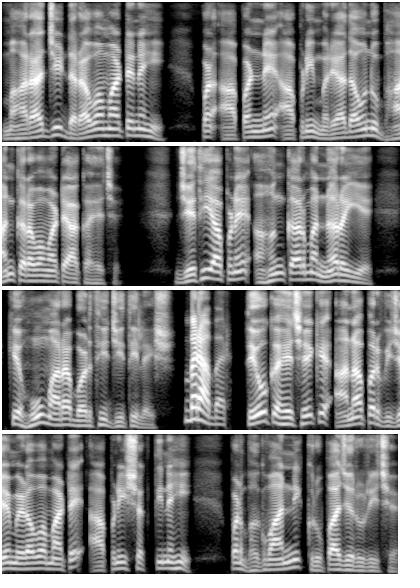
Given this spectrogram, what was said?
મહારાજજી ડરાવવા માટે નહીં પણ આપણને આપણી મર્યાદાઓનું ભાન કરાવવા માટે આ કહે છે. જેથી આપણે અહંકારમાં ન રહીએ કે હું મારા બળથી જીતી લઈશ. બરાબર. તેઓ કહે છે કે આના પર વિજય મેળવવા માટે આપણી શક્તિ નહીં પણ ભગવાનની કૃપા જરૂરી છે.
